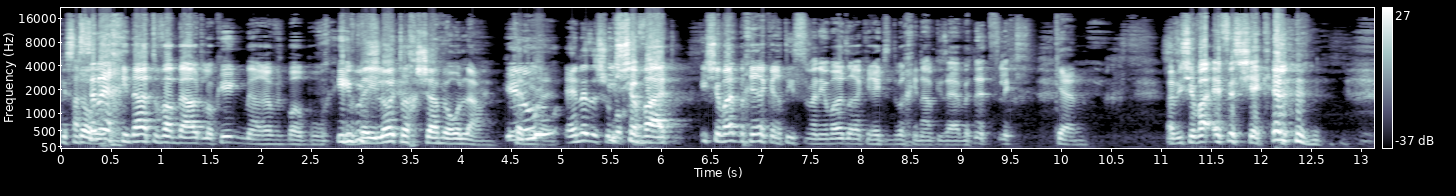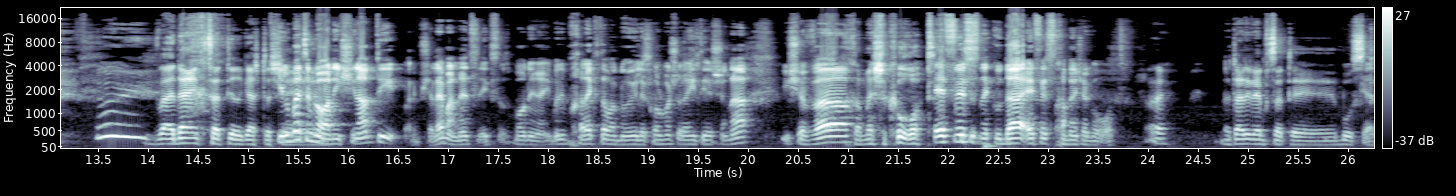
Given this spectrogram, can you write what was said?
הסצנה היחידה הטובה ב Outlaw King מערבת ברבורים. והיא לא התרחשה מעולם. כאילו. אין לזה שום היא הוכחה. שווה את- היא שווה את מחיר הכרטיס ואני אומר את זה רק ראיתי את זה בחינם כי זה היה בנטפליקס. כן. אז היא שווה אפס שקל. ועדיין קצת הרגשת ש... כאילו בעצם לא אני שילמתי אני משלם על נטפליקס אז בוא נראה אם אני מחלק את המנוי לכל מה שראיתי השנה היא שווה חמש אגורות. 0.05 אגורות. אה, נתתי להם קצת אה, בוסט. כן.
